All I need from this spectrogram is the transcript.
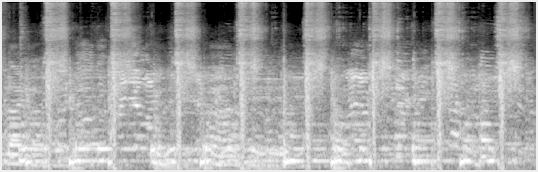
Thank you.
